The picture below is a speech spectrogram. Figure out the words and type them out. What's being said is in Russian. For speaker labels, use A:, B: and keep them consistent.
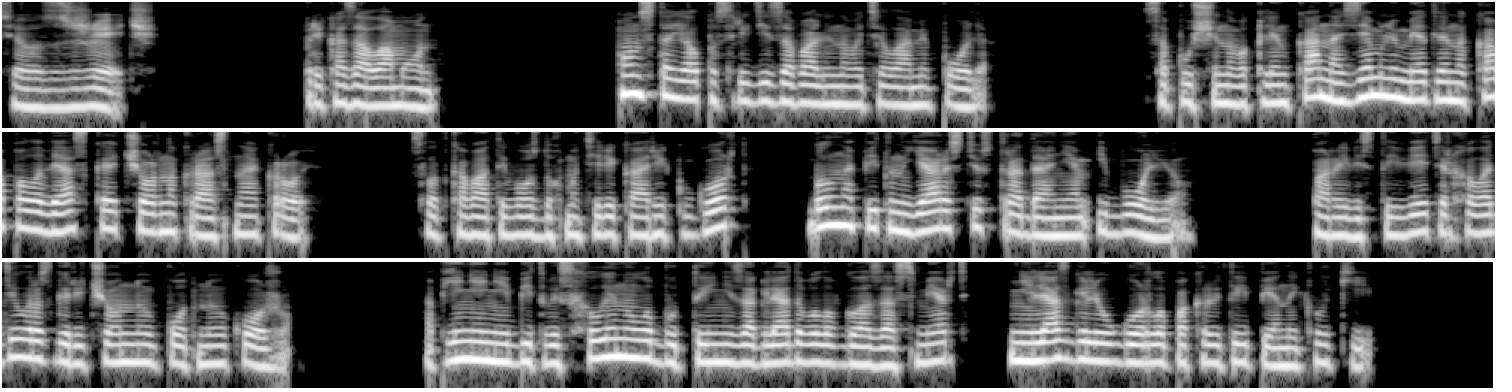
A: «Все сжечь», — приказал Амон. Он стоял посреди заваленного телами поля. С опущенного клинка на землю медленно капала вязкая черно-красная кровь. Сладковатый воздух материка Рикгорд был напитан яростью, страданием и болью. Порывистый ветер холодил разгоряченную потную кожу. Опьянение битвы схлынуло, будто и не заглядывало в глаза смерть, не лязгали у горла покрытые пеной клыки.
